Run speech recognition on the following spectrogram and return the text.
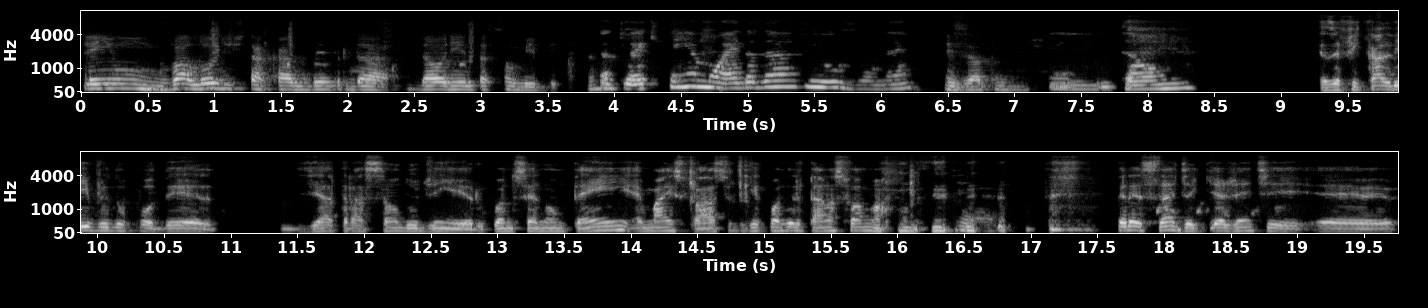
tem um valor destacado dentro da, da orientação bíblica. Né? Tanto é que tem a moeda da viúva, né? Exatamente. Então. Quer dizer, ficar livre do poder de atração do dinheiro quando você não tem é mais fácil do que quando ele está na sua mão. É. Interessante aqui a gente é,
